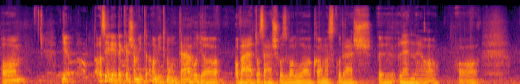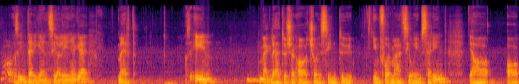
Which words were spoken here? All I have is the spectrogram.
A, ugye, azért érdekes, amit, amit mondtál, hogy a, a változáshoz való alkalmazkodás ö, lenne a, a, az intelligencia lényege, mert az én meglehetősen alacsony szintű információim szerint a, a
